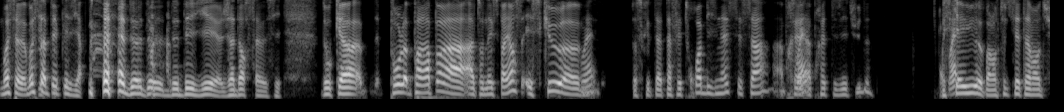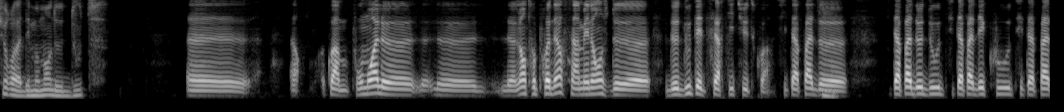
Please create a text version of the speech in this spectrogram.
Moi, ça, moi, ça me fait plaisir de, de, dévier. J'adore ça aussi. Donc, pour le, par rapport à, ton expérience, est-ce que. Parce que tu as, fait trois business, c'est ça, après, après tes études? Est-ce qu'il y a eu, pendant toute cette aventure, des moments de doute? Alors, quoi, pour moi, l'entrepreneur, le, c'est un mélange de, de, doute et de certitude. Quoi. Si tu n'as pas, de, si pas de doute, si tu n'as pas d'écoute, si tu n'as pas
